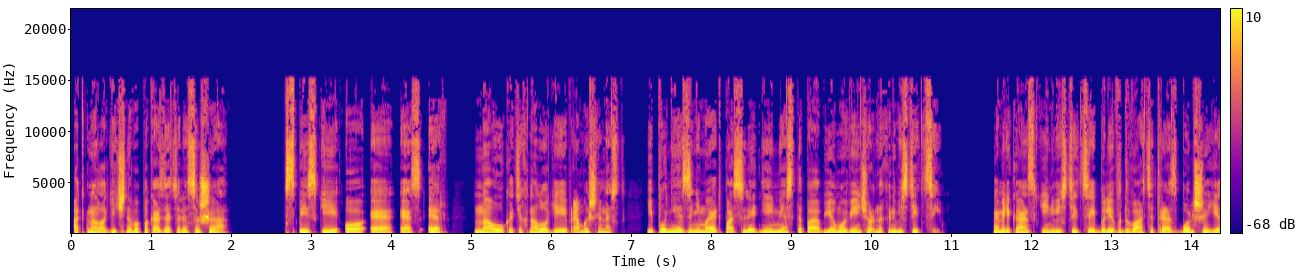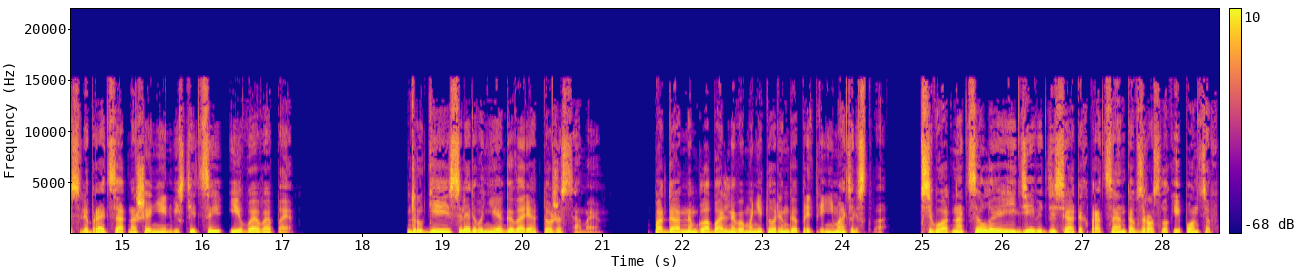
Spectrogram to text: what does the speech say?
от аналогичного показателя США. В списке ОЭСР «Наука, технология и промышленность» Япония занимает последнее место по объему венчурных инвестиций. Американские инвестиции были в 20 раз больше, если брать соотношение инвестиций и ВВП. Другие исследования говорят то же самое. По данным глобального мониторинга предпринимательства, всего 1,9% взрослых японцев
